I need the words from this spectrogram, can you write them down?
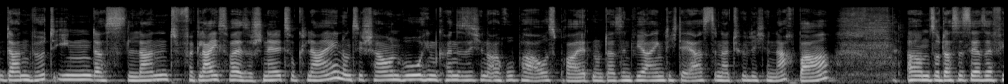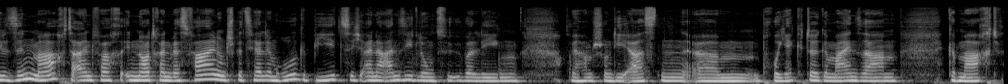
dann wird ihnen das Land vergleichsweise schnell zu klein und sie schauen, wohin können sie sich in Europa ausbreiten. Und da sind wir eigentlich der erste natürliche Nachbar ähm, sodass es sehr, sehr viel Sinn macht, einfach in Nordrhein-Westfalen und speziell im Ruhrgebiet sich eine Ansiedlung zu überlegen. Wir haben schon die ersten ähm, Projekte gemeinsam gemacht.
